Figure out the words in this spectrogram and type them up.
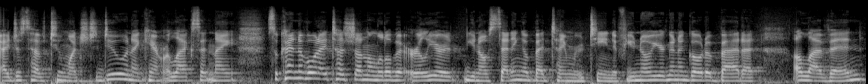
I just have too much to do and I can't relax at night. So kind of what I touched on a little bit earlier, you know, setting a bedtime routine. If you know you're going to go to bed at 11,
